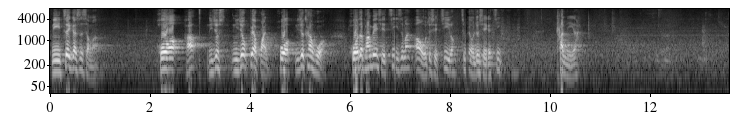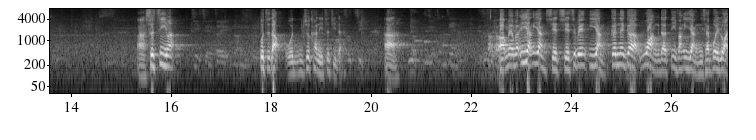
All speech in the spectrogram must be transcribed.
你这个是什么？火，好，你就你就不要管火，你就看火，火的旁边写忌是吗？哦，我就写忌咯，这边我就写个忌，看你了。啊，是忌吗？不知道，我你就看你自己的。啊。啊，没有没有，一样一样，写写这边一样，跟那个旺的地方一样，你才不会乱。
